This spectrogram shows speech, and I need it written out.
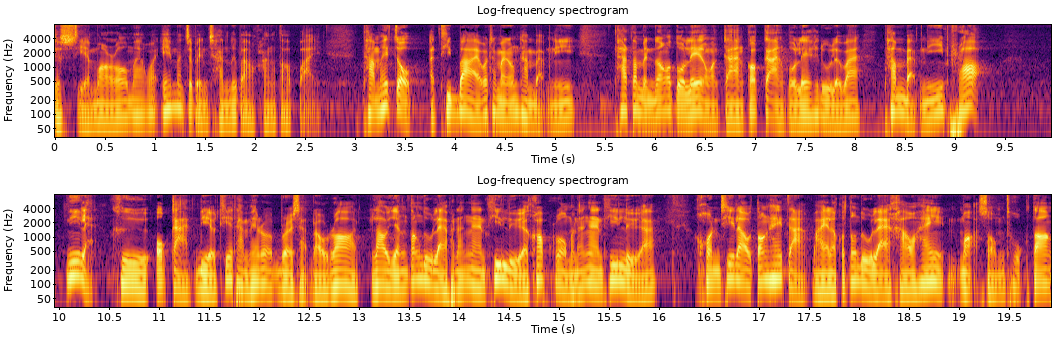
จะเสียมอรัลมากว่าเอ๊ะมันจะเป็นชั้นหรือเปล่าครั้งต่อไปทำให้จบอธิบายว่าทำไมต้องทำแบบนี้ ถ้าต้องเป็นต้องเอาตัวเลขออกมากลางก็กลางตัวเลขให้ดูเลยว่าทำแบบนี้เพราะนี่แหละคือโอกาสเดียวที่จะทำให้บริษัทเรารอด เรายังต้องดูแลพนักงานที่เหลือครอบครัวพนักงานที่เหลือ คนที่เราต้องให้จากไป เราก็ต้องดูแลเขาให้เหมาะสมถูกต้อง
